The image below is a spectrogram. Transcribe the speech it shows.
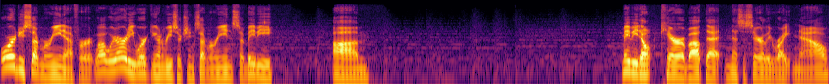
Or do submarine effort. Well, we're already working on researching submarines, so maybe... Um, maybe don't care about that necessarily right now.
